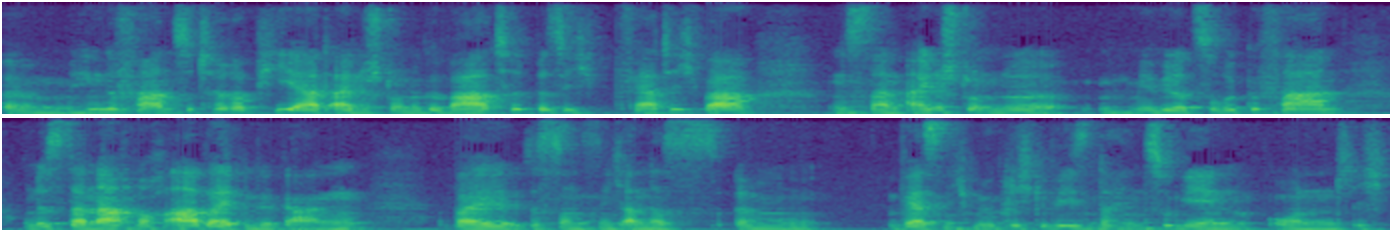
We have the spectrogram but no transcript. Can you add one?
ähm, hingefahren zur Therapie. Er hat eine Stunde gewartet, bis ich fertig war und ist dann eine Stunde mit mir wieder zurückgefahren und ist danach noch arbeiten gegangen, weil es sonst nicht anders ähm, wäre es nicht möglich gewesen, dahin zu gehen. Und ich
